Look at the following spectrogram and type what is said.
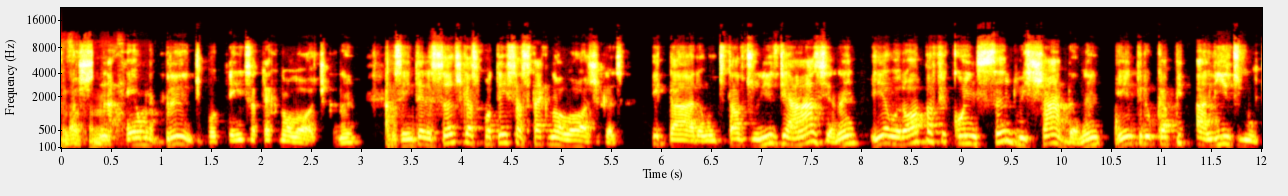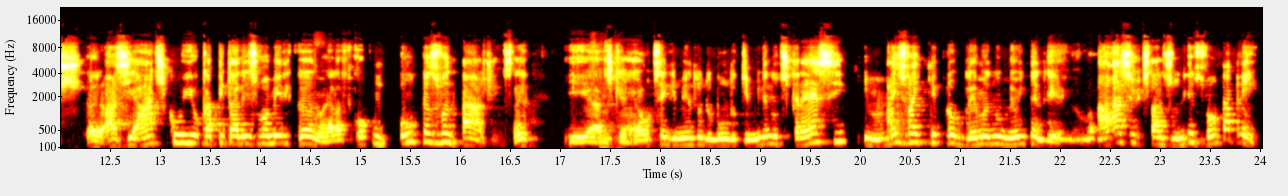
Exatamente. A China é uma grande potência tecnológica, né? Mas é interessante que as potências tecnológicas ficaram os Estados Unidos e a Ásia, né? E a Europa ficou ensanduichada, né? Entre o capitalismo uh, asiático e o capitalismo americano. Ela ficou com poucas vantagens, né? E acho que é o segmento do mundo que menos cresce e mais vai ter problema, no meu entender. A Ásia e os Estados Unidos vão estar bem.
